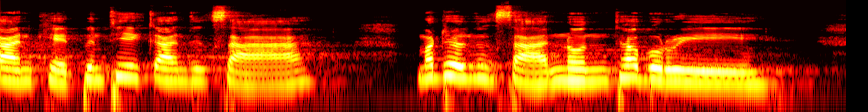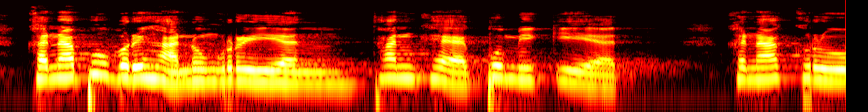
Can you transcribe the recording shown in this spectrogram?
การเขตพื้นที่การศึกษา มัธยมศึกษานนทบุรี คณะผู้บริหารโรงเรียน ท่านแขกผู้มีเกียรติ คณะครู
